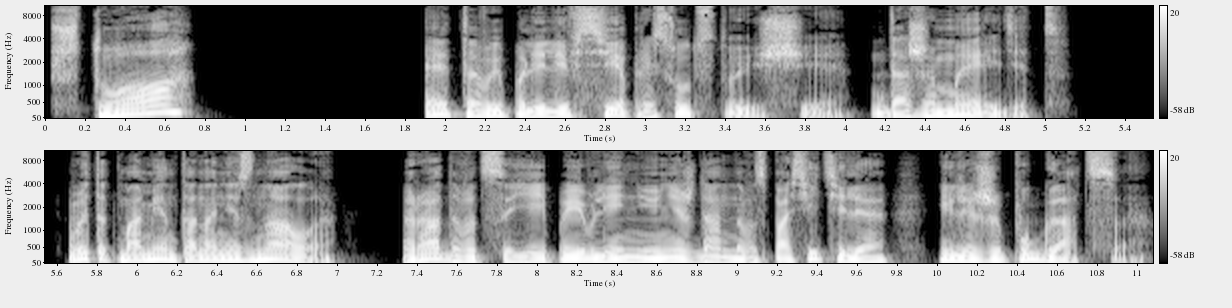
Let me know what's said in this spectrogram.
Что? Это выпалили все присутствующие, даже Мэридит. В этот момент она не знала, радоваться ей появлению нежданного спасителя или же пугаться.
